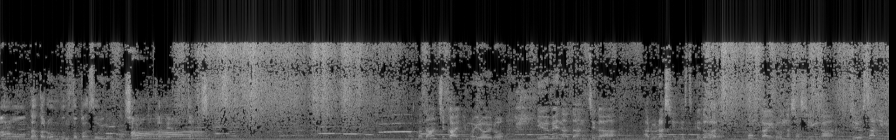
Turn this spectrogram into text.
あのなんか論文とかそういうのの資料とかであったりしますなんか団地界にもいろいろ有名な団地があるらしいんですけど、今回いろんな写真が13人の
